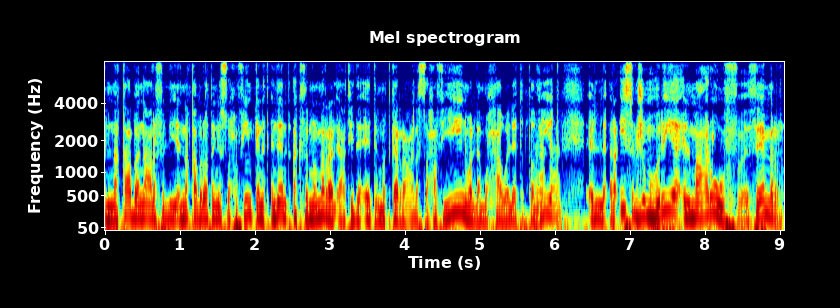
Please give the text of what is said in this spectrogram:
النقابة نعرف اللي النقابة الوطنية للصحفيين كانت ادانت أكثر من مرة الاعتداءات المتكررة على الصحفيين ولا محاولات التضييق. رئيس الجمهورية المعروف ثامر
